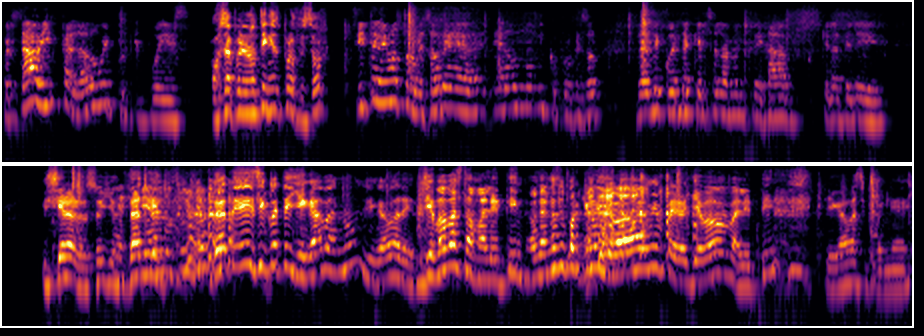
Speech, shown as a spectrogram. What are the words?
Pero estaba bien cagado, güey, porque pues O sea, pero no tenías profesor. sí teníamos profesor, era, era un único profesor. Te das de cuenta que él solamente dejaba que la tele... Hiciera lo suyo. Hiciera Date. lo suyo. Date, ese cuate llegaba, ¿no? Llegaba de. Llevaba hasta maletín. O sea, no sé por qué lo llevaba, güey, pero llevaba maletín. Llegaba, se ponía ahí.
